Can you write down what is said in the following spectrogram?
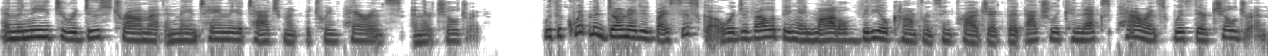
and the need to reduce trauma and maintain the attachment between parents and their children. With equipment donated by Cisco, we're developing a model video conferencing project that actually connects parents with their children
